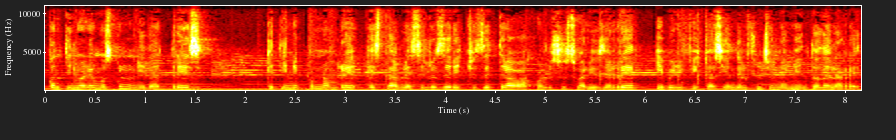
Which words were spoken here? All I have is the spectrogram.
continuaremos con la unidad 3, que tiene por nombre Establece los derechos de trabajo a los usuarios de red y verificación del funcionamiento de la red.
